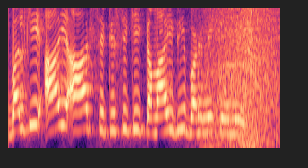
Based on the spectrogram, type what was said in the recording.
बल्कि बल्कि आईआरसीटीसी की कमाई भी बढ़ने की उम्मीद।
